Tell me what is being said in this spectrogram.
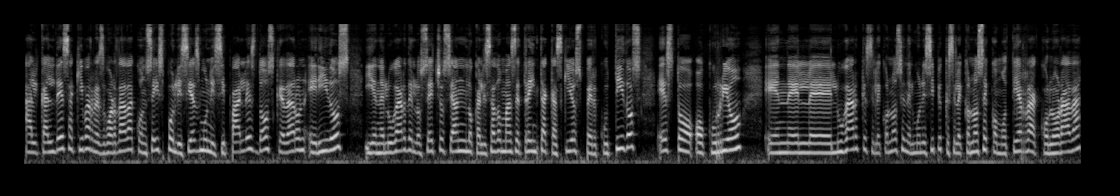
alcaldesa que iba resguardada con seis policías municipales. Dos quedaron heridos y en el lugar de los hechos se han localizado más de 30 casquillos percutidos. Esto ocurrió en el lugar que se le conoce en el municipio que se le conoce como Tierra Colorada,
